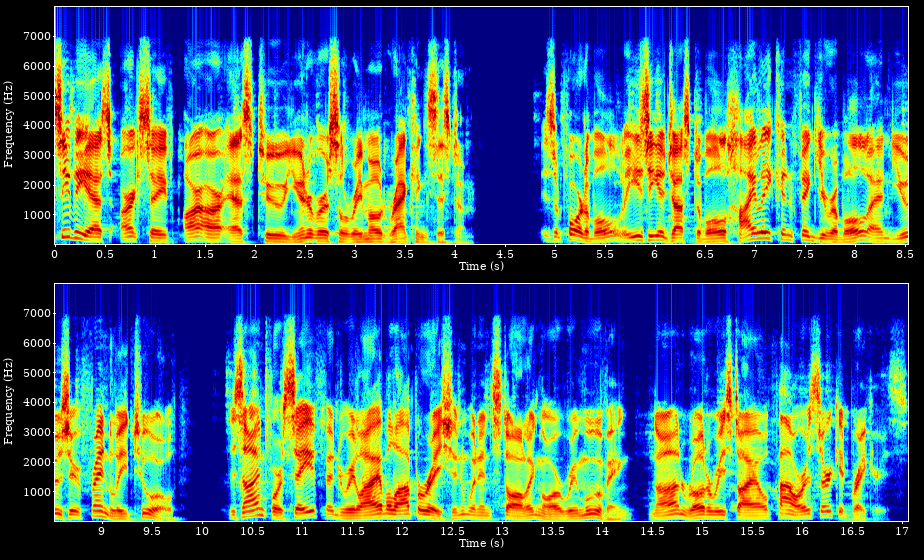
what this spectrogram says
CBS ArcSafe RRS2 Universal Remote Racking System is a portable, easy adjustable, highly configurable, and user friendly tool designed for safe and reliable operation when installing or removing non rotary style power circuit breakers.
